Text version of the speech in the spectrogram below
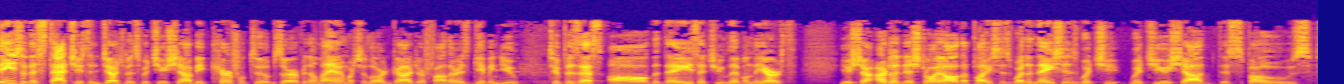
These are the statutes and judgments which you shall be careful to observe in the land which the Lord God your Father has given you to possess all the days that you live on the earth. You shall utterly destroy all the places where the nations which you, which you shall dispose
